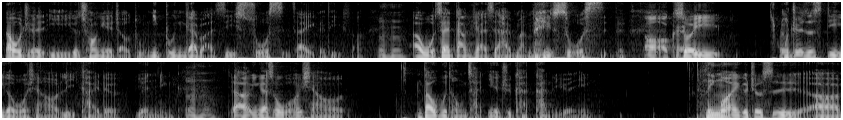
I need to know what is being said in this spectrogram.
那我觉得以一个创业角度，你不应该把自己锁死在一个地方。嗯哼，而我在当下是还蛮被锁死的。哦，OK，所以我觉得这是第一个我想要离开的原因。嗯哼，呃，应该说我会想要到不同产业去看看的原因。另外一个就是呃，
